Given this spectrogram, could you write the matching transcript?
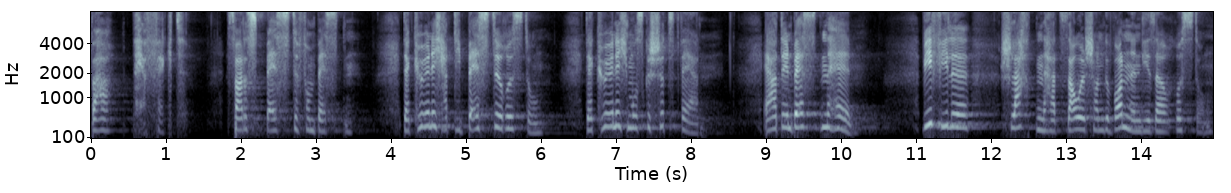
war perfekt. Es war das Beste vom Besten. Der König hat die beste Rüstung. Der König muss geschützt werden. Er hat den besten Helm. Wie viele Schlachten hat Saul schon gewonnen in dieser Rüstung?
